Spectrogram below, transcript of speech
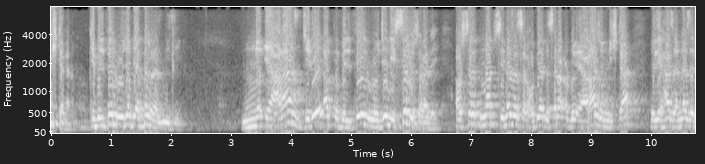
نشته کنه چې بالفعل روزه بیا بل راز نشي نو اعراض چې د اپ بالفعل روزه نشلو سره دی او صرف نفس نظر سره بیا د سره اعراض هم نشته لہذا نظر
